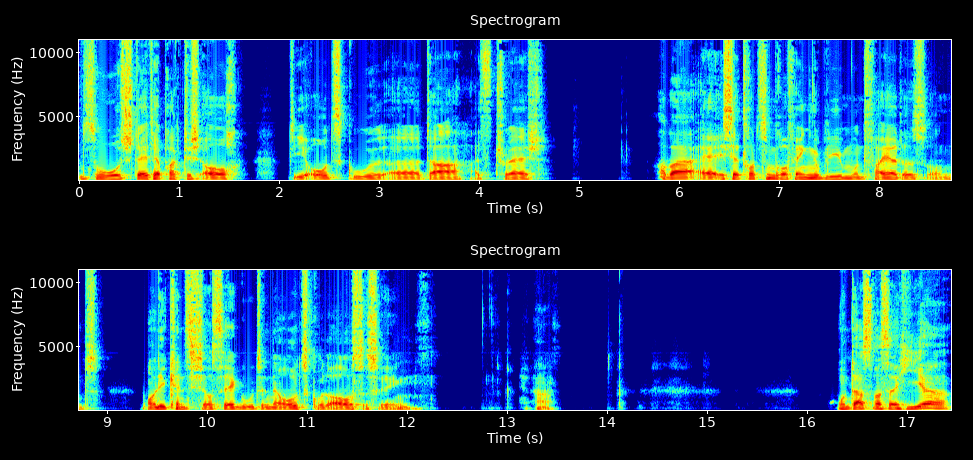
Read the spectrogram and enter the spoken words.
So stellt er praktisch auch die Oldschool äh, da als Trash. Aber er ist ja trotzdem drauf hängen geblieben und feiert es und Mauli kennt sich auch sehr gut in der Oldschool aus, deswegen, ja. Und das, was er hier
